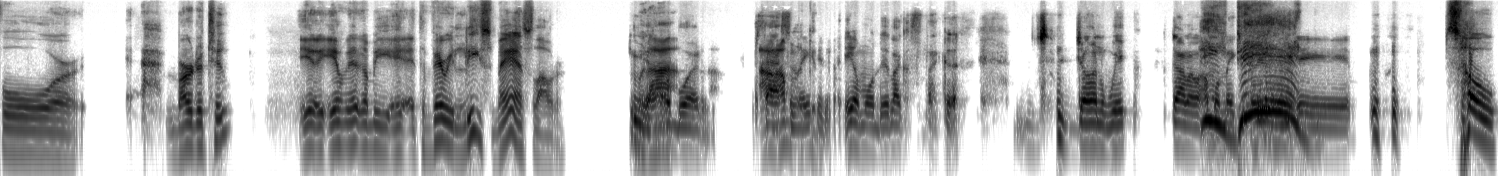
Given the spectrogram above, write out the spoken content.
for murder too. If, if- I mean, at the very least, manslaughter. Well, yeah, I- oh boy, I- I'm assassination. He almost did like a like a John Wick. Kind of, I'm He gonna make did. So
